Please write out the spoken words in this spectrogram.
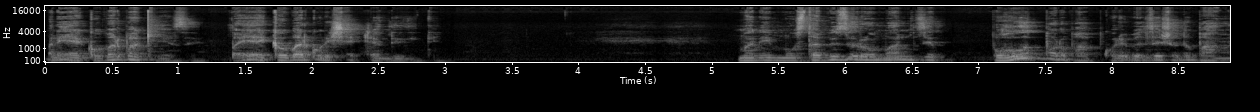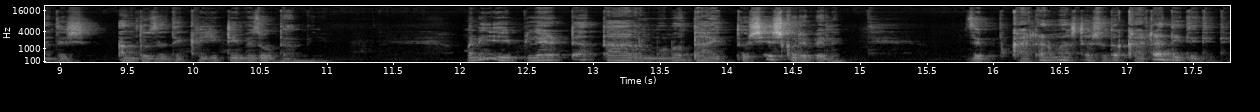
মানে এক ওভার বাকি আছে ভাই এক ওভার করে ষাট রান দিয়ে দিতে মানে মোস্তাফিজুর রহমান যে বহুত বড় ভাব করে ফেলছে শুধু বাংলাদেশ আন্তর্জাতিক ক্রিকেট টিমে যোগদান দিয়ে মানে এই প্লেয়ারটা তার মনো দায়িত্ব শেষ করে ফেলে যে কাটার মাছটা শুধু কাটা দিতে দিতে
